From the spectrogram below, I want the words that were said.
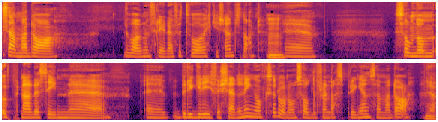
Samma dag. Det var en fredag för två veckor sedan snart. Eh, som de öppnade sin eh, eh, bryggeriförsäljning också då. De sålde från lastbryggan samma dag. Ja.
